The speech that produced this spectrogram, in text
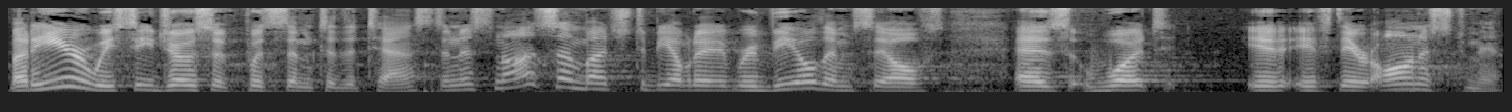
But here we see Joseph puts them to the test, and it's not so much to be able to reveal themselves as what if they're honest men.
